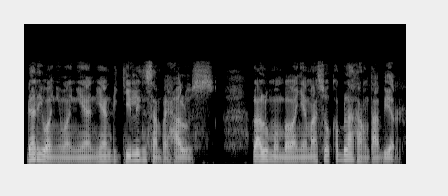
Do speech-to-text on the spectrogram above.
dari wangi-wangian yang digiling sampai halus, lalu membawanya masuk ke belakang tabir.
